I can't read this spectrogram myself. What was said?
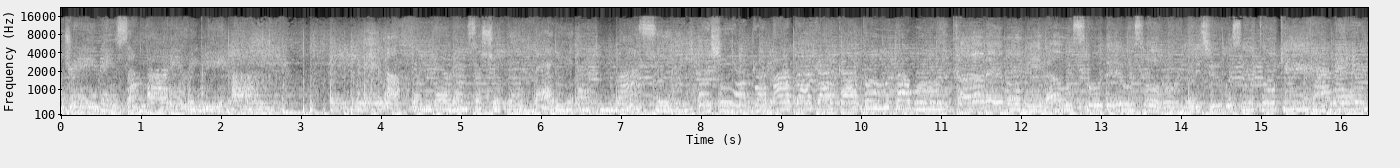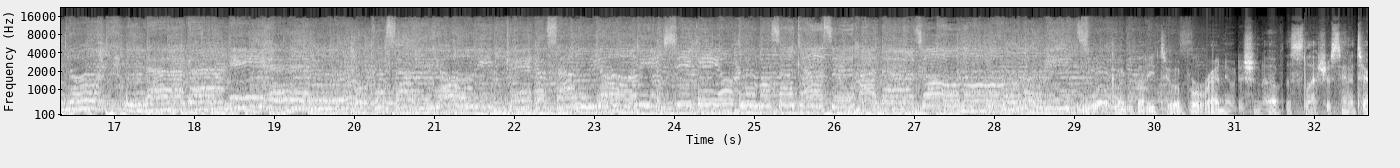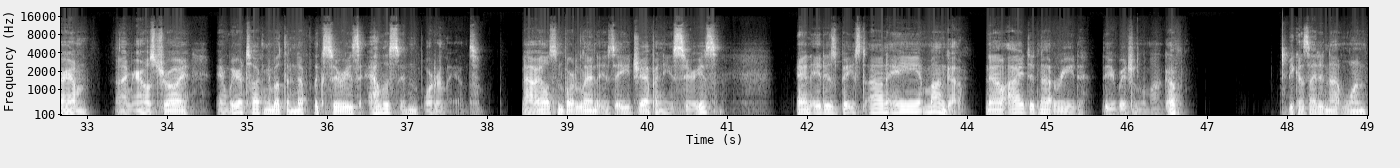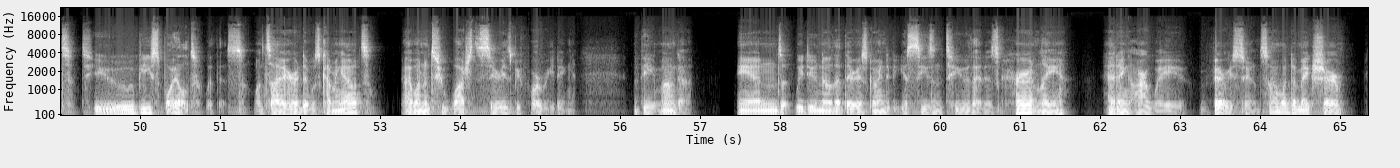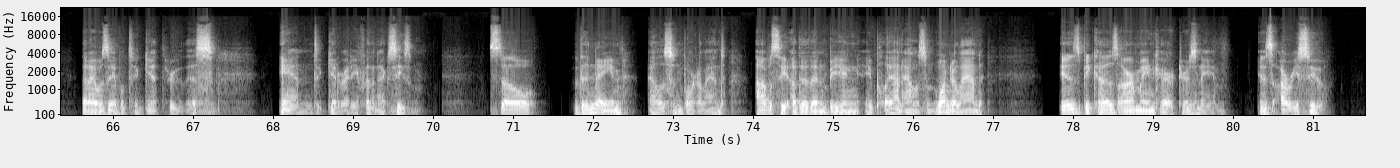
I'm dreaming somebody ring me up. Up and down and so should ready at my city. 星やかまたがかぶ歌を誰も皆嘘で嘘を塗りつぶす時誰の裏が見 Welcome, everybody, to a brand new edition of the Slasher Sanitarium. I'm your host, Troy, and we are talking about the Netflix series Alice in Borderland. Now, Alice in Borderland is a Japanese series, and it is based on a manga. Now, I did not read the original manga because I did not want to be spoiled with this. Once I heard it was coming out, I wanted to watch the series before reading the manga. And we do know that there is going to be a season two that is currently heading our way very soon. So I wanted to make sure that I was able to get through this and get ready for the next season. So the name Alice in Borderland, obviously, other than being a play on Alice in Wonderland, is because our main character's name is Arisu.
